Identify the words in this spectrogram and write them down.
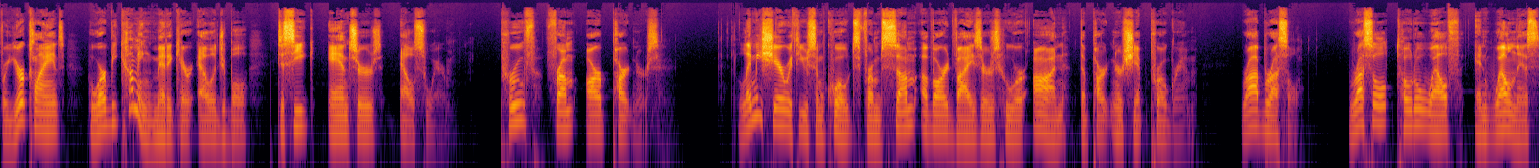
for your clients who are becoming Medicare eligible to seek answers elsewhere. Proof from our partners. Let me share with you some quotes from some of our advisors who are on the partnership program. Rob Russell, Russell Total Wealth and Wellness,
